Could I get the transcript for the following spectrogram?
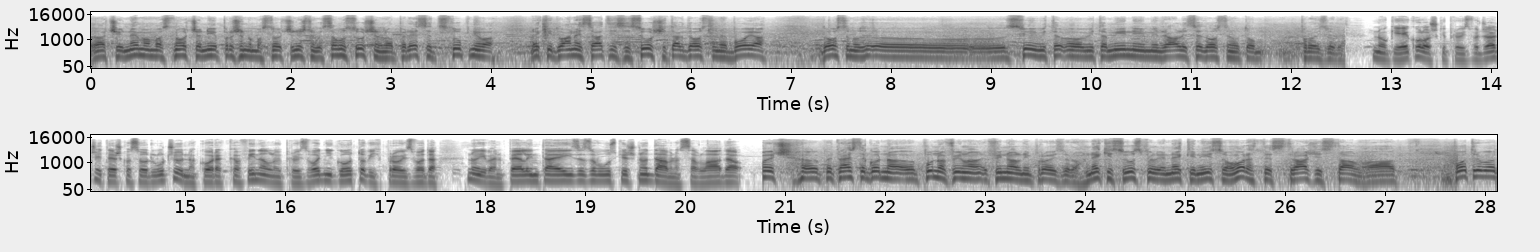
Znači nema masnoća, nije pršeno masnoća, ništa, nego samo sušeno na 50 stupnjeva, neki 12 sati se suši tako da ostane boja, da ostanu svi vitamini i minerali, sve da ostane u tom proizvodu. Mnogi ekološki proizvođači teško se odlučuju na korak ka finalnoj proizvodnji gotovih proizvoda, no Ivan Pelin taj je izazov uspješno davno savladao. Već 15 e, godina puno finalnih proizvoda. Neki su uspjeli, neki nisu. Morate se tražiti stalno, a potreba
